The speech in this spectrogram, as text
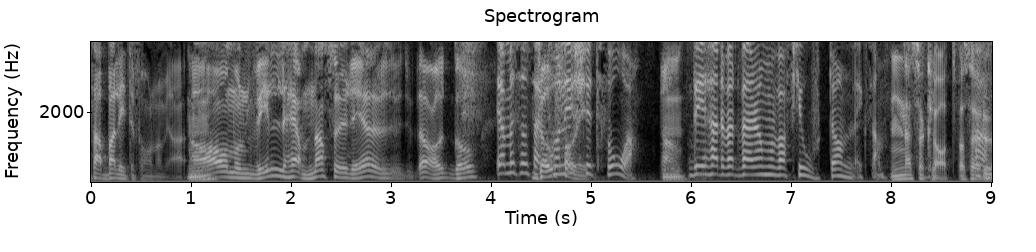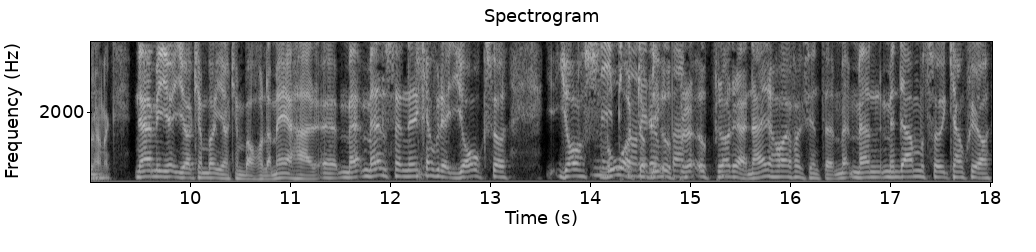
Sabba lite för honom ja. Ja, om hon vill hämnas så är det, ja, go. ja men som sagt, Go hon är for it. 22. Det hade varit värre om hon var 14 liksom. Mm, nej, såklart. Vad säger du Henrik? Nej, men jag, jag, kan bara, jag kan bara hålla med här. Eh, Men, men sen är det kanske det, jag också, jag har svårt att bli upprörd, upprörd där. Nej, det har jag faktiskt inte. Men, men, men däremot så kanske jag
